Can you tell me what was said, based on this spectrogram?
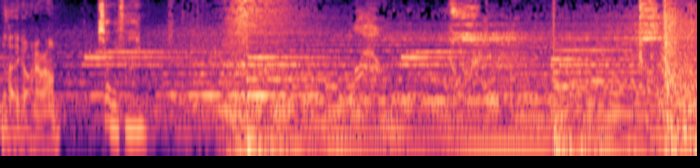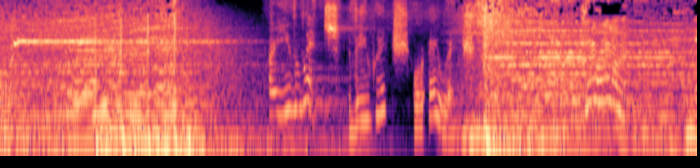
You let her go on her own? She'll be fine. Are you the witch? The witch or a witch? Where am I?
